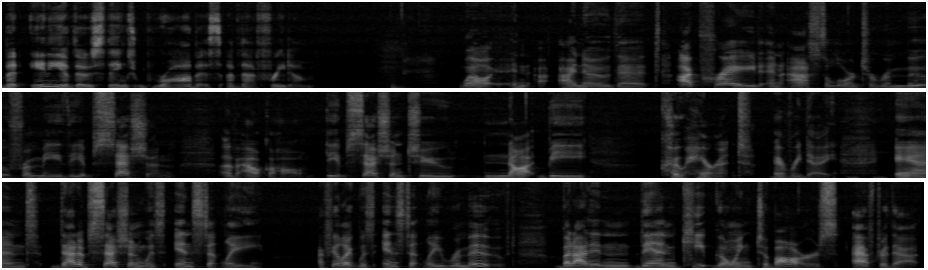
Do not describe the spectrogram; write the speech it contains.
But any of those things rob us of that freedom. Well, and I know that I prayed and asked the Lord to remove from me the obsession of alcohol, the obsession to not be coherent every day. Mm-hmm. And that obsession was instantly, I feel like, was instantly removed. But I didn't then keep going to bars after that,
